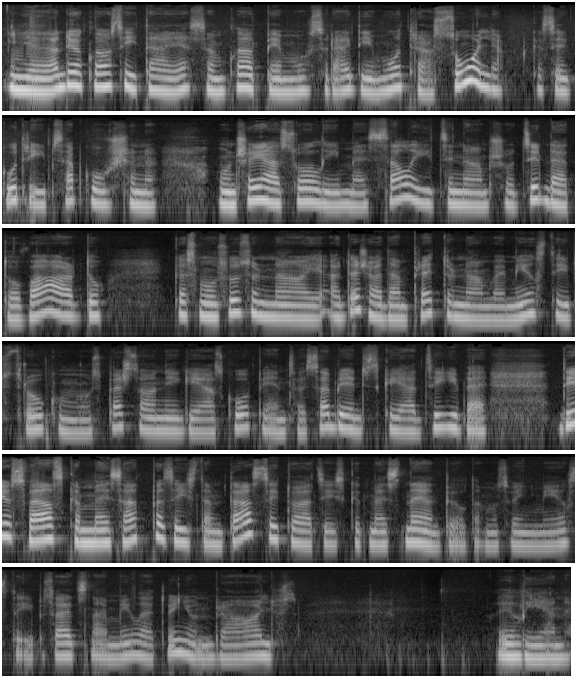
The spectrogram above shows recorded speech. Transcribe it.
Ja radio klausītāji esam klāt pie mūsu raidījuma otrā soļa, kas ir gudrības apgūšana, un šajā solī mēs salīdzinām šo dzirdēto vārdu, kas mūs uzrunāja ar dažādām pretrunām vai mīlestības trūkumu mūsu personīgajās kopienas vai sabiedriskajā dzīvē. Dievs vēlas, ka mēs atpazīstam tās situācijas, kad mēs neatbildam uz viņa mīlestības, aicinājām mīlēt viņu un brāļus. Liliene.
